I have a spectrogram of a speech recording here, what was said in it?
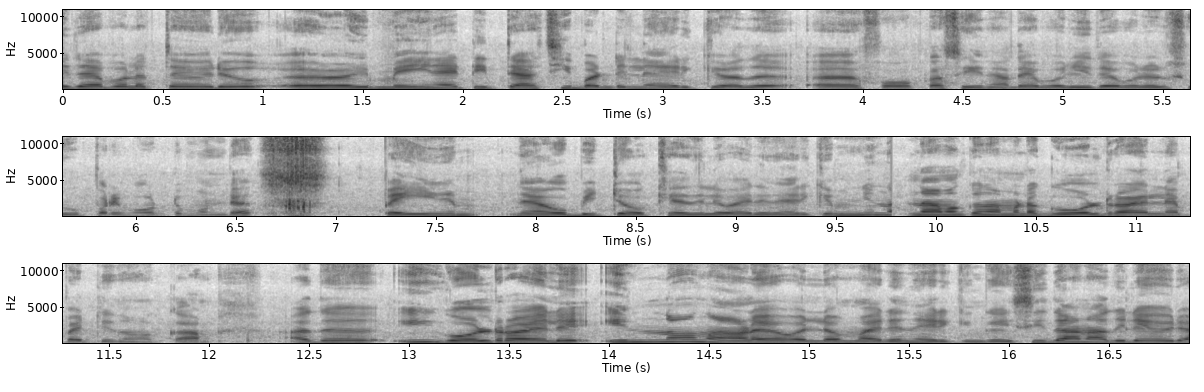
ഇതേപോലത്തെ ഒരു മെയിനായിട്ട് ഇറ്റാച്ചി ബണ്ടിലിനായിരിക്കും അത് ഫോക്കസ് ചെയ്യുന്നത്. അതേപോലെ ഇതേപോലെ ഒരു സൂപ്പർ റിമോട്ടുമുണ്ട് പെയിനും ഒബിറ്റും ഒക്കെ അതിൽ വരുന്നതായിരിക്കും. ഇനി നമുക്ക് നമ്മുടെ ഗോൾഡ് റോയലിനെ പറ്റി നോക്കാം. അത് ഈ ഗോൾഡ് റോയൽ ഇന്നോ നാളെയോ വല്ലതും വരുന്നതായിരിക്കും ഗൈസ് ഇതാണ് അതിലെ ഒരു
